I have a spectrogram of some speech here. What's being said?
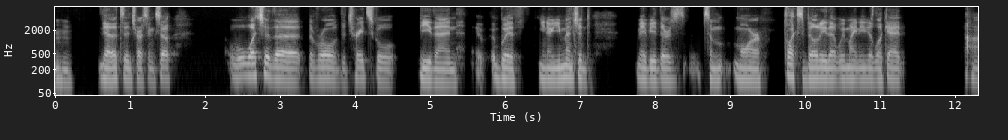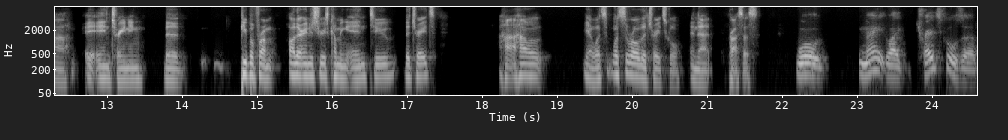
Mm-hmm. Yeah, that's interesting. So, what should the the role of the trade school be then? With you know, you mentioned maybe there's some more flexibility that we might need to look at uh, in training the people from other industries coming into the trades. How, how, yeah, what's what's the role of the trade school in that process? Well, mate, like trade schools are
